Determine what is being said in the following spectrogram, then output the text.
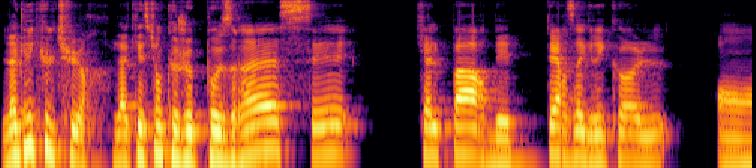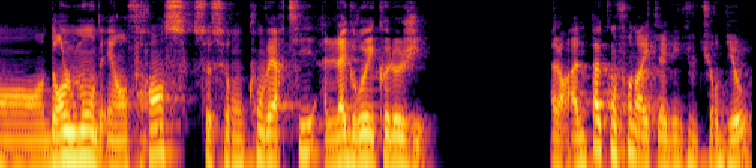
L'agriculture, la question que je poserais, c'est quelle part des terres agricoles dans le monde et en France se seront converties à l'agroécologie? Alors, à ne pas confondre avec l'agriculture bio,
